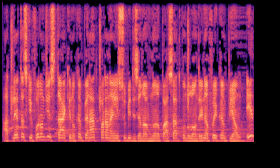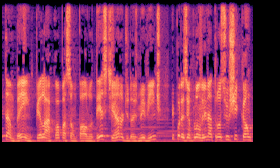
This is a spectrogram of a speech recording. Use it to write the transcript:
atletas que foram destaque no Campeonato Paranaense Sub-19 no ano passado, quando Londrina foi campeão, e também pela Copa São Paulo deste ano de 2020. E, por exemplo, Londrina trouxe o Chicão,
